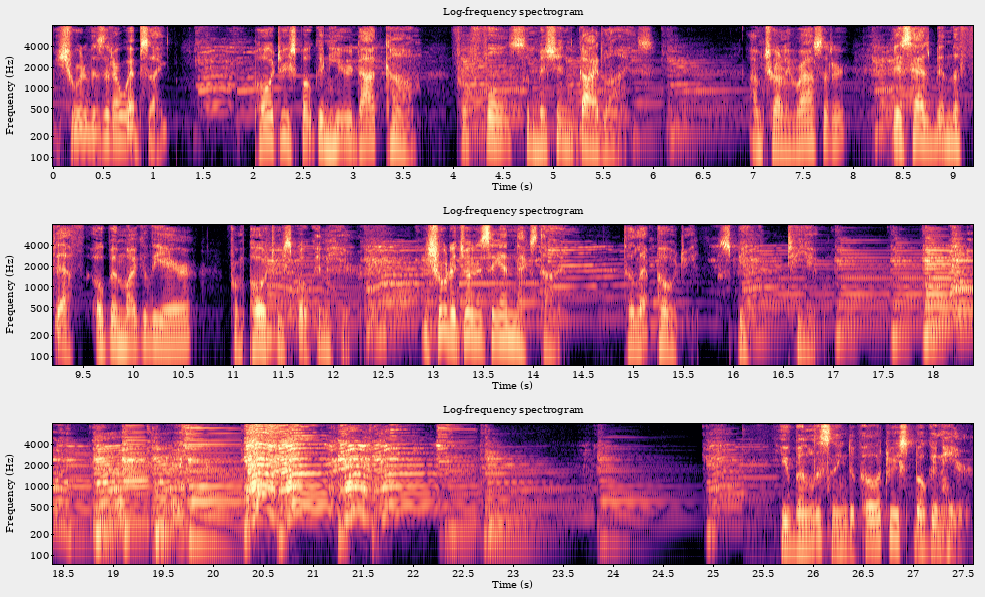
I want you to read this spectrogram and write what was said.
Be sure to visit our website, poetryspokenhere.com, for full submission guidelines. I'm Charlie Rossiter. This has been the fifth Open Mic of the Air from Poetry Spoken Here. Be sure to join us again next time to let poetry speak to you. You've been listening to Poetry Spoken Here.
